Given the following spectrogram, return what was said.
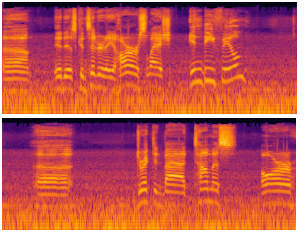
Uh, it is considered a horror slash indie film. Uh, directed by Thomas R.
